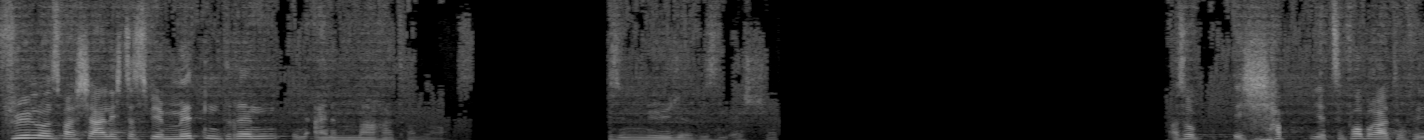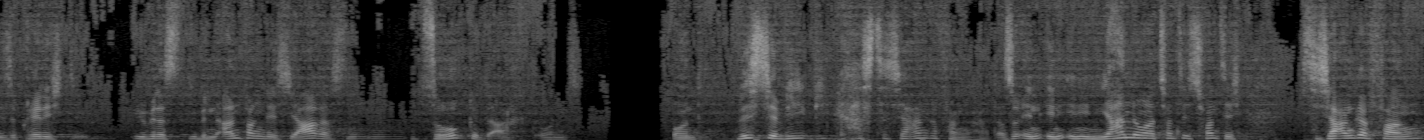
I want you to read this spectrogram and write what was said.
fühlen uns wahrscheinlich, dass wir mittendrin in einem Marathon laufen. Wir sind müde, wir sind erschöpft. Also ich habe jetzt in Vorbereitung für diese Predigt über, das, über den Anfang des Jahres zurückgedacht und, und wisst ihr, wie, wie krass das Jahr angefangen hat? Also in, in, in Januar 2020 ist das Jahr angefangen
